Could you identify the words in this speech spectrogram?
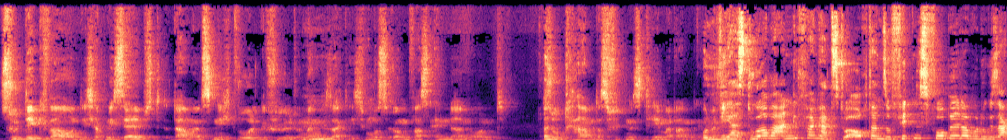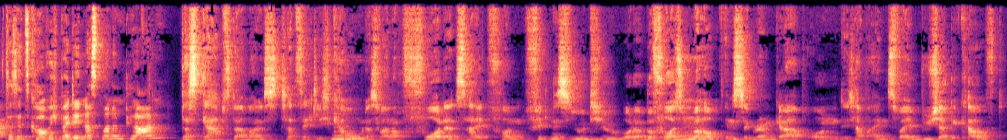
zu dick war und ich habe mich selbst damals nicht wohl gefühlt und dann Mhm. gesagt, ich muss irgendwas ändern und, so kam das Fitnessthema dann. Und wie hast du aber angefangen? Hattest du auch dann so Fitnessvorbilder, wo du gesagt hast, jetzt kaufe ich bei denen erstmal einen Plan? Das gab's damals tatsächlich Mhm. kaum. Das war noch vor der Zeit von Fitness YouTube oder bevor es Mhm. überhaupt Instagram gab. Und ich habe ein, zwei Bücher gekauft,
